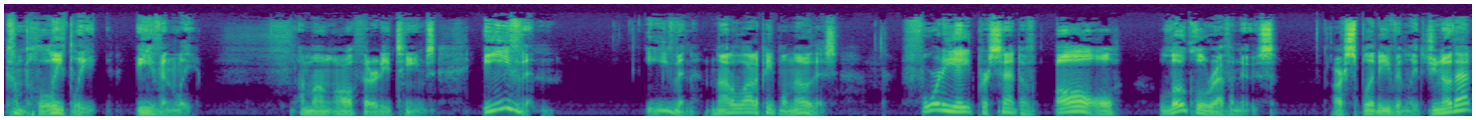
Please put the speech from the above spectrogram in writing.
completely evenly among all 30 teams. Even even not a lot of people know this. 48% of all local revenues are split evenly. Did you know that?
